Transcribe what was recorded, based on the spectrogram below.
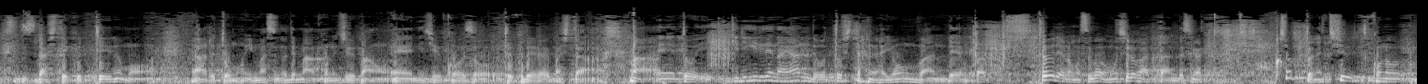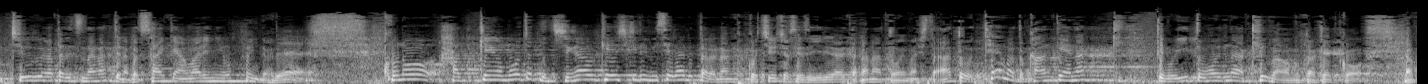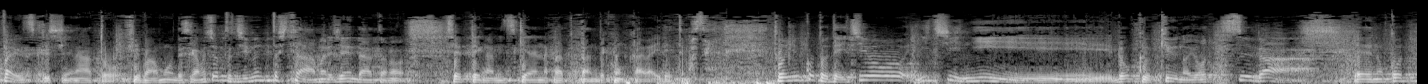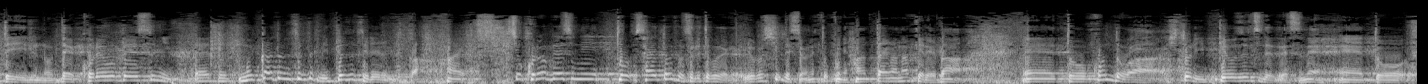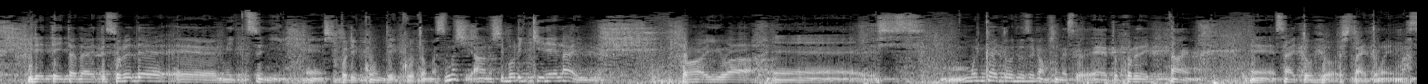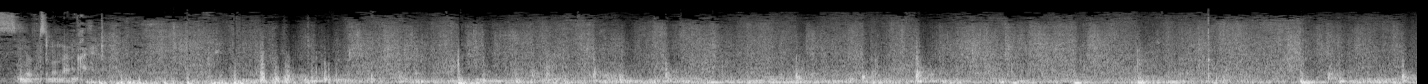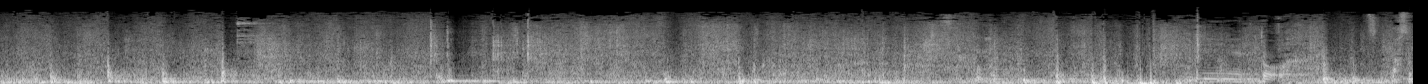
出していくっていうのもあると思いますので、まあ、この10番を、えー、二重構造ということで選びました、まあえーと、ギリギリで悩んで落としたのが4番でトイレのもすごい面白かったんですがちょっとねこのチューブ型でつながってるのは最近あまりに多いのでこの発見をもうちょっと違う形式で見せられたらなんかこう躊躇せず入れられたかなと思いました。あとテーマと関係なくてもいいと思うのは9番は僕は結構やっぱり美しいなと9番は思うんですがちょっと自分としてはあまりジェンダーとの接点が見つけられなかったんで今回は入れてませんということで一応1269の4つが、えー、残っているのでこれをベースに、えーと、もう一回投票するときに1票ずつ入れるんですか？はい。一応これをベースにと再投票するってことでよろしいですよね？特に反対がなければ、えー、は1人1票ずつでですね、えーと、入れていただいてそれで、えー、3つに、えー、絞り込んでいこうと思いますもしあの絞りきれない場合は、えー、もう1回投票するかもしれないですけど、えー、とこれで一旦、えー、再投票したいと思います4つの中で。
